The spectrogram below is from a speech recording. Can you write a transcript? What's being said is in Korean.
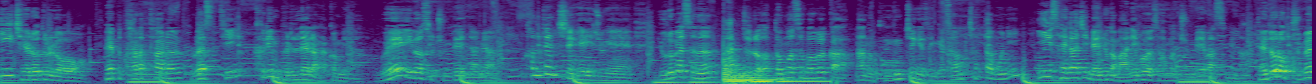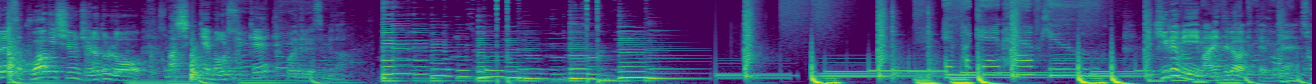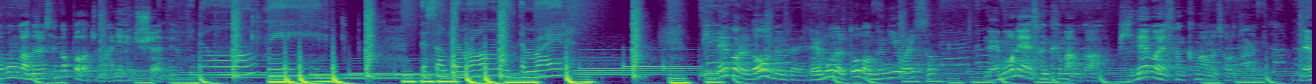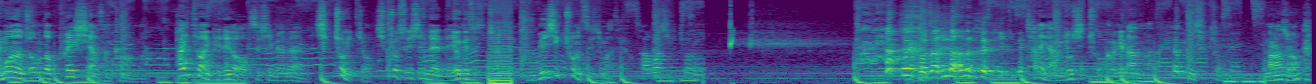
이 재료들로 베프 타르타르, 레스티, 크림 브릴레를 할 겁니다. 왜 이것을 준비했냐면 컨텐츠 회의 중에 유럽에서는 안주를 어떤 것을 먹을까 라는 궁금증이 생겨서 찾다 보니 이 세 가지 메뉴가 많이 보여서 한번 준비해봤습니다. 되도록 주변에서 구하기 쉬운 재료들로 맛있게 먹을 수 있게 보여드리겠습니다. 기름이 많이 들어가기 때문에 소금 간을 생각보다 좀 많이 해주셔야 돼요. Something wrong with them, right? 비네거를 넣었는데 레몬을 또 넣는 이유가 있어? 레몬의 상큼함과 비네거의 상큼함은 서로 다릅니다. 레몬은 좀 더 프레시한 상큼함 맛. 화이트 와인 비네거가 없으시면은 식초 있죠. 식초 쓰시는데 여기서 절대 두 배 식초는 쓰지 마세요. 사과 식초는 왜 고장 나는데 이게 차라리 양조 식초 그게 나은 것 같아요. 현미 식초 그만하죠.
